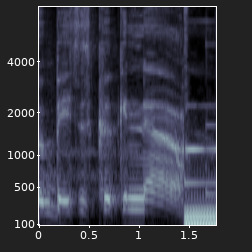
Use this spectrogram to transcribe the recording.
little the is cooking now.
